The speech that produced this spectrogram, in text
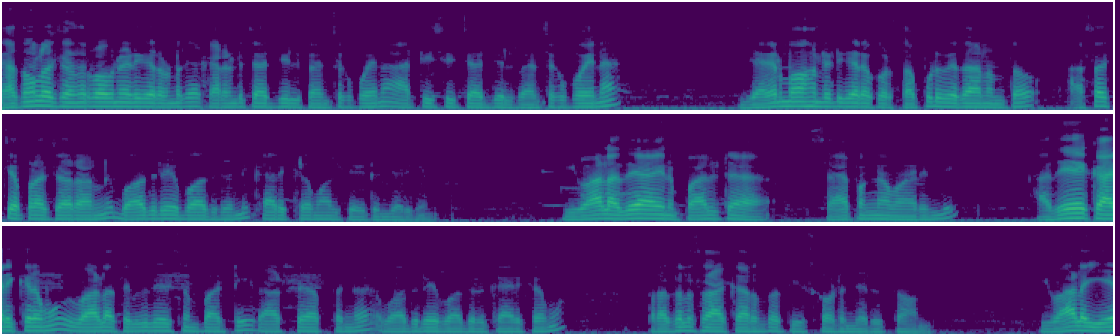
గతంలో చంద్రబాబు నాయుడు గారు ఉండగా కరెంటు ఛార్జీలు పెంచకపోయినా ఆర్టీసీ ఛార్జీలు పెంచకపోయినా జగన్మోహన్ రెడ్డి గారు ఒక తప్పుడు విధానంతో అసత్య ప్రచారాలను బాధుడే బాధుడని కార్యక్రమాలు చేయడం జరిగింది. ఇవాళ అదే ఆయన పాలిట శాపంగా మారింది. అదే కార్యక్రమం ఇవాళ తెలుగుదేశం పార్టీ రాష్ట్ర వ్యాప్తంగా వాదుడే బాదుడు కార్యక్రమం ప్రజల సహకారంతో తీసుకోవడం జరుగుతూ ఉంది. ఇవాళ ఏ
